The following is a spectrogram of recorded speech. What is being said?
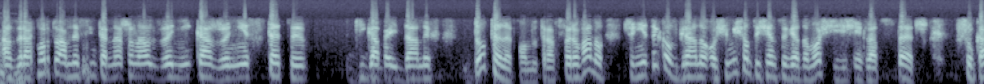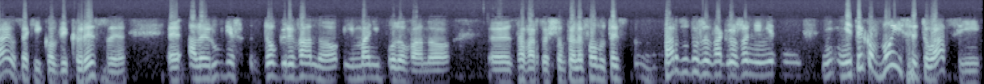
a z raportu Amnesty International wynika, że niestety gigabajt danych do telefonu transferowano. Czy nie tylko zgrano 80 tysięcy wiadomości 10 lat wstecz, szukając jakiejkolwiek rysy, e, ale również dogrywano i manipulowano e, zawartością telefonu. To jest bardzo duże zagrożenie nie, nie, tylko w mojej sytuacji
